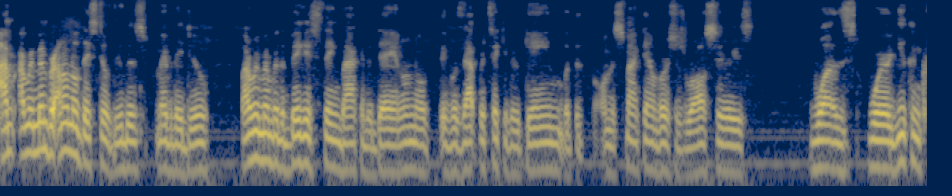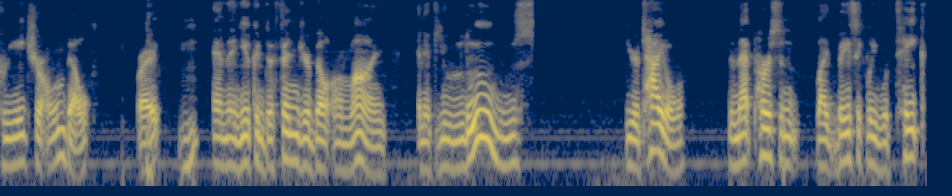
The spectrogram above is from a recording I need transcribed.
I I remember I don't know if they still do this, maybe they do. But I remember the biggest thing back in the day, I don't know if it was that particular game, but the, on the SmackDown versus Raw series was where you can create your own belt, right? Mhm. And then you can defend your belt online. And if you lose your title, then that person like basically will take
